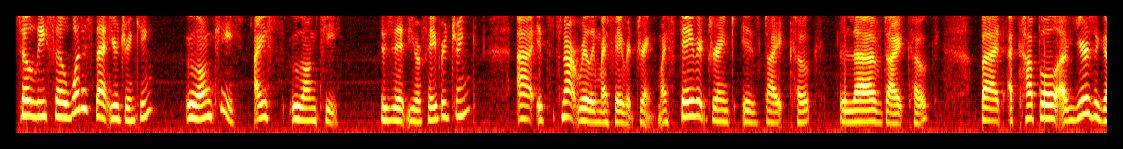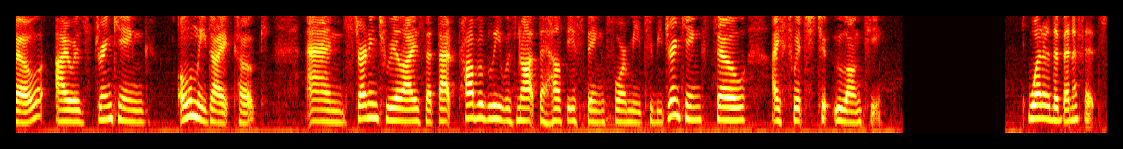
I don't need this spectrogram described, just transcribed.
So, Lisa, what is that you're drinking? Oolong tea, ice oolong tea. Is it your favorite drink? Uh, it's, it's not really my favorite drink. My favorite drink is Diet Coke. I love Diet Coke. But a couple of years ago, I was drinking only Diet Coke and starting to realize that that probably was not the healthiest thing for me to be drinking, so I switched to oolong tea. What are the benefits?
